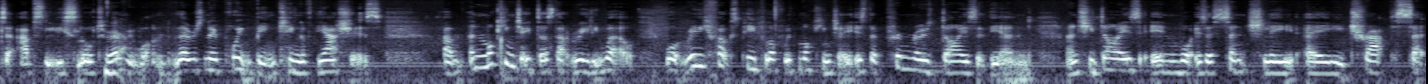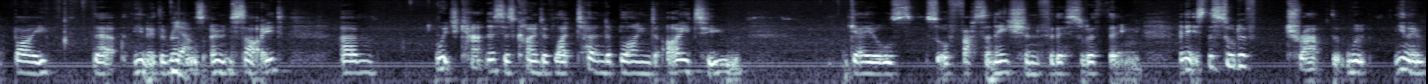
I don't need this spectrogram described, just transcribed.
to absolutely slaughter Yeah. everyone. There is no point being king of the ashes. Um, and Mockingjay does that really well. What really fucks people off with Mockingjay is that Primrose dies at the end, and she dies in what is essentially a trap set by the you know the Yeah. rebels' own side, um, which Katniss has kind of like turned a blind eye to. Gale's sort of fascination for this sort of thing, and it's the sort of trap that would you know.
